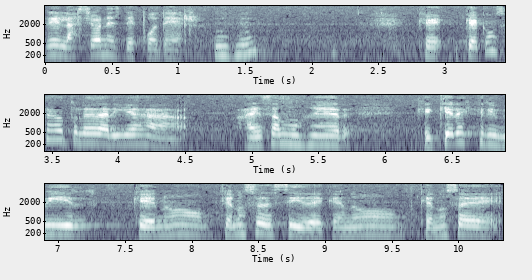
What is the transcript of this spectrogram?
relaciones de poder. ¿Qué, qué consejo tú le darías a, a esa mujer que quiere escribir, que no, que no se decide, que no, que no se,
